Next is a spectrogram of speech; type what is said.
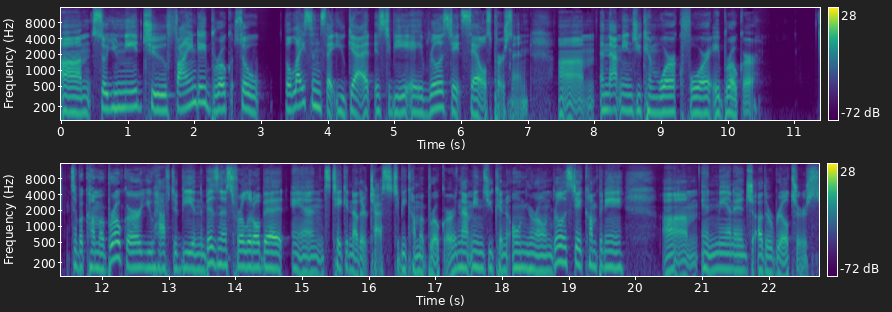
Um, so you need to find a broker. So the license that you get is to be a real estate salesperson. Um, and that means you can work for a broker to become a broker, you have to be in the business for a little bit and take another test to become a broker. And that means you can own your own real estate company um, and manage other realtors.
